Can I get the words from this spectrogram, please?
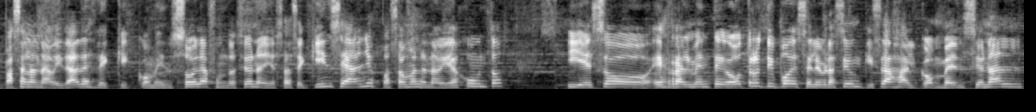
pasan la Navidad desde que comenzó la fundación. Ellos hace 15 años pasamos la Navidad juntos y eso es realmente otro tipo de celebración quizás al convencional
